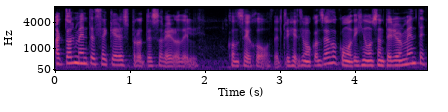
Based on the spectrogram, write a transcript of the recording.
Actualmente sé que eres profesorero del consejo, del trigésimo consejo, como dijimos anteriormente.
